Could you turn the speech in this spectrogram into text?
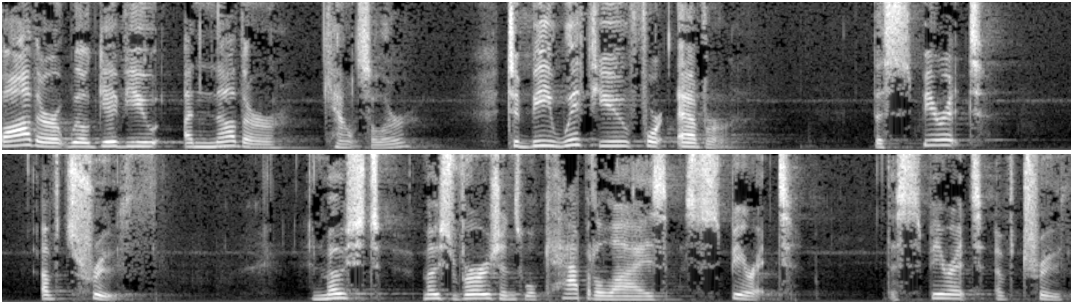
Father will give you another counselor to be with you forever, the Spirit of truth. And most, most versions will capitalize Spirit, the Spirit of truth.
